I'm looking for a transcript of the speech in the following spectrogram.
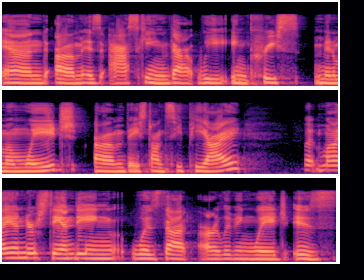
and um, is asking that we increase minimum wage um, based on CPI. But my understanding was that our living wage is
